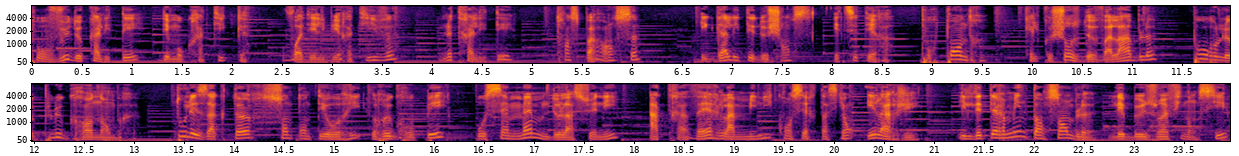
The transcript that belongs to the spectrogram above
pourvu de qualité démocratique, voix délibérative, neutralité, transparence, égalité de chance, etc. pour pondre quelque chose de valable pour le plus grand nombre. Tous les acteurs sont en théorie regroupés au sein même de la CENI à travers la mini-concertation élargie. Ils déterminent ensemble les besoins financiers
